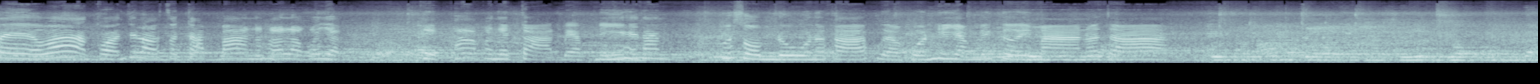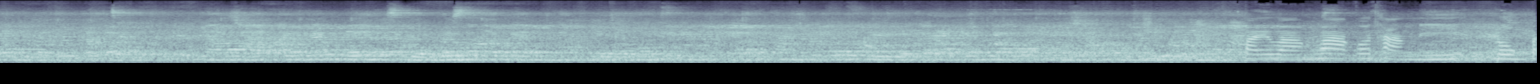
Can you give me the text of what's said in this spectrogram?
แต่ว่าก่อนที่เราจะกลับบ้านนะคะ เราก็อยากเก็บภาพบรรยากาศแบบนี้ให้ท่านผู้ชมดูนะคะเผื่อคนที่ยังไม่เคยมาเนาะจ้าไปวางว่า ก็ทางนี้ลงไป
